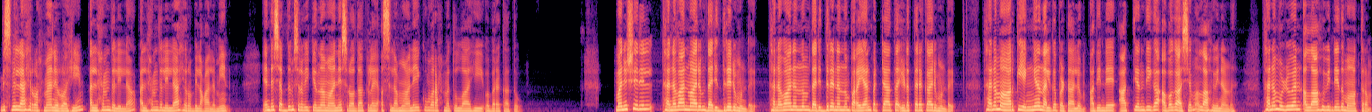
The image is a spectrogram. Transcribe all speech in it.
ബിസ്മില്ലാഹി റഹ്മാൻ ഇറഹീം അലഹമുല്ല അൽഹംദുലില്ലാഹി റബ്ബിൽ ആലമീൻ. എന്റെ ശബ്ദം ശ്രവിക്കുന്ന മാന്യ ശ്രോതാക്കളെ അസ്സലാമു അലൈക്കും വറഹമത്തല്ലാഹി വബർക്കാത്തു മനുഷ്യരിൽ ധനവാന്മാരും ദരിദ്രരുമുണ്ട്. ധനവാനെന്നും ദരിദ്രനെന്നും പറയാൻ പറ്റാത്ത ഇടത്തരക്കാരുമുണ്ട്. ധനം ആർക്ക് എങ്ങനെ നൽകപ്പെട്ടാലും അതിന്റെ ആത്യന്തിക അവകാശം അള്ളാഹുവിനാണ്. ധനം മുഴുവൻ അള്ളാഹുവിന്റേത് മാത്രം.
